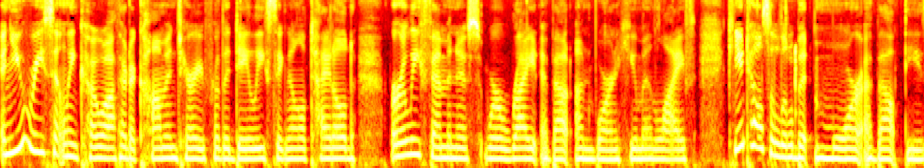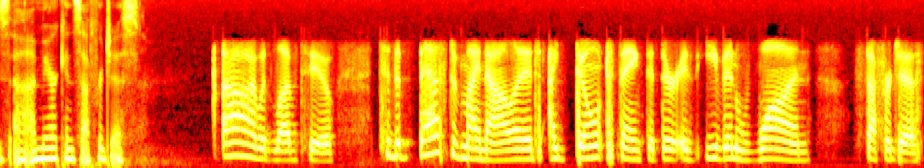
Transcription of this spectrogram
And you recently co authored a commentary for the Daily Signal titled Early Feminists Were Right About Unborn Human Life. Can you tell us a little bit more about these uh, American suffragists? Oh, I would love to. To the best of my knowledge, I don't think that there is even one suffragist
